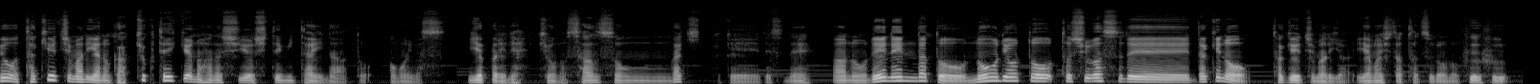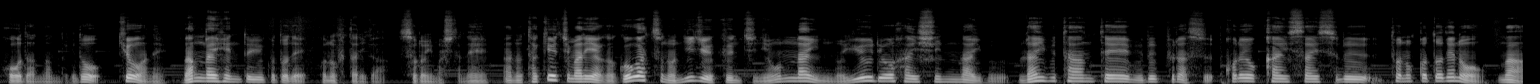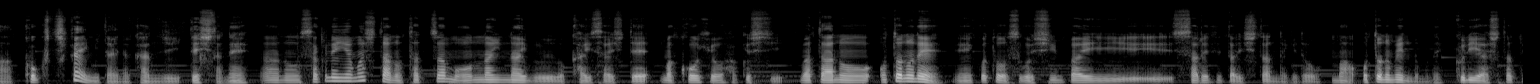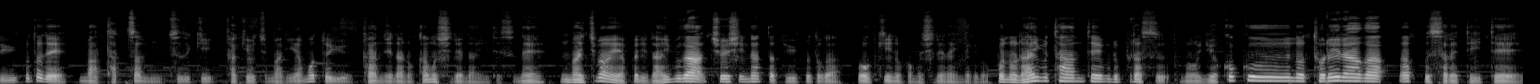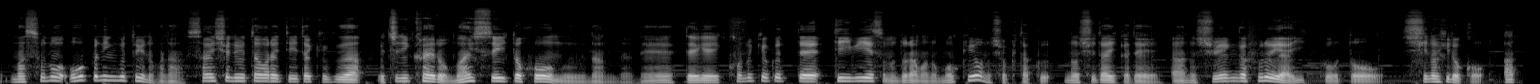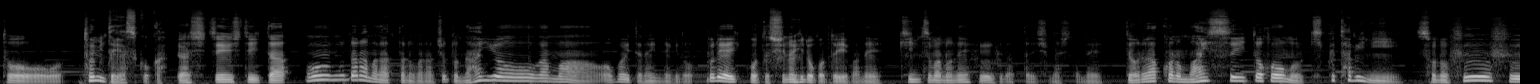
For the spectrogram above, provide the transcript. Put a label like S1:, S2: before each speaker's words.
S1: 今日は竹内まりやの楽曲提供の話をしてみたいなと思います。やっぱりね、今日の山村がきっかけですね。あの、例年だと納涼と年忘れだけの竹内まりや、山下達郎の夫婦砲弾なんだけど、今日はね、番外編ということで、この二人が揃いましたね。あの、竹内まりやが5月の29日にオンラインの有料配信ライブ、ライブターンテーブルプラス、これを開催するとのことでの、まあ、告知会みたいな感じでしたね。あの、昨年山下のタッツァンもオンラインライブを開催して、まあ、好評を博し、またあの、音のね、えーことをすごい心配されてたりしたんだけど、まあ、音の面でもね、クリアしたということで、まあ、タッツァンに続き、竹内まりやもという感じなのかもしれないですね。まあ、一番はやっぱりライブが中止になったということが大きいのかもしれないんだけど、このライブターンテーブルプラスの予告のトレーラーがアップされていて、まあ、そのオープニングというのかな、最初に歌われていた曲が、うちに帰ろうマイスイートホームなんだよね。で、この曲って TBS のドラマの木曜の食卓の主題歌で、あの主演が古谷一行と篠弘子、あと、富田靖子か、が出演していた、ホームドラマだったのかな。ちょっと内容がまあ、覚えてないんだけど、古谷一行と篠弘子といえばね、金妻のね、夫婦だったりしましたね。で、俺はこのマイスイートホーム聞くたびに、その夫婦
